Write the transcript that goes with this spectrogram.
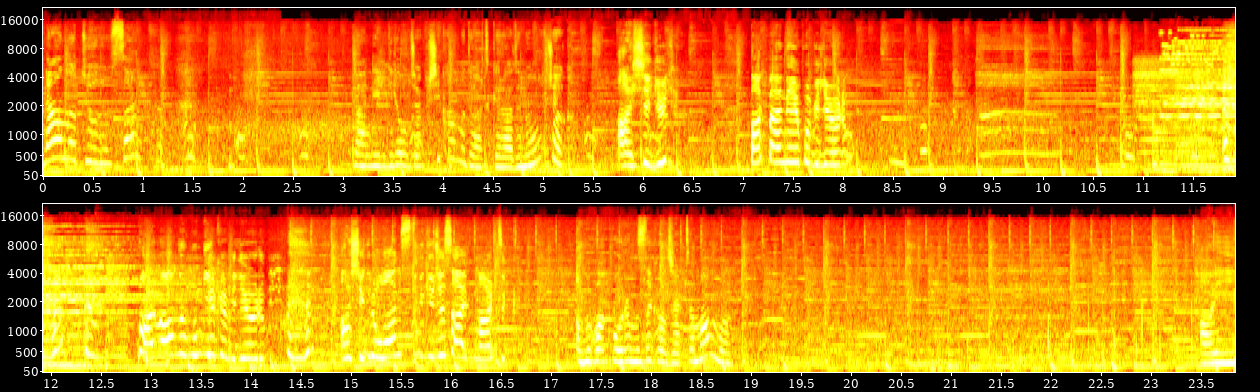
ne anlatıyordun sen? Benle ilgili olacak bir şey kalmadı artık herhalde. Ne olacak? Ayşegül. Bak ben ne yapabiliyorum. Parmağımla mum yakabiliyorum. Ayşegül olağanüstü bir güce sahibim artık. Ama bak bu aramızda kalacak tamam mı? Ay.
